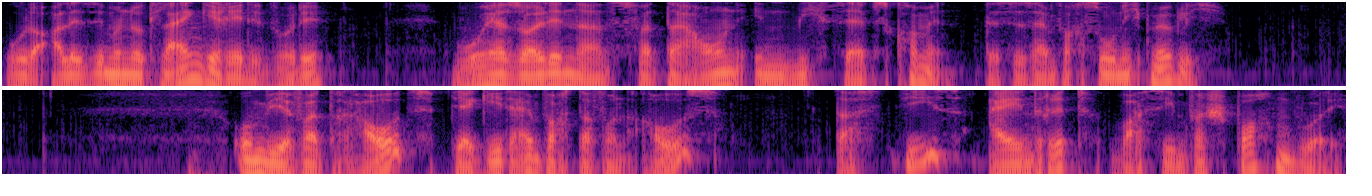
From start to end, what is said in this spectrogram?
oder alles immer nur klein geredet wurde, woher soll denn das Vertrauen in mich selbst kommen? Das ist einfach so nicht möglich. Und wer vertraut, der geht einfach davon aus, dass dies eintritt, was ihm versprochen wurde.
